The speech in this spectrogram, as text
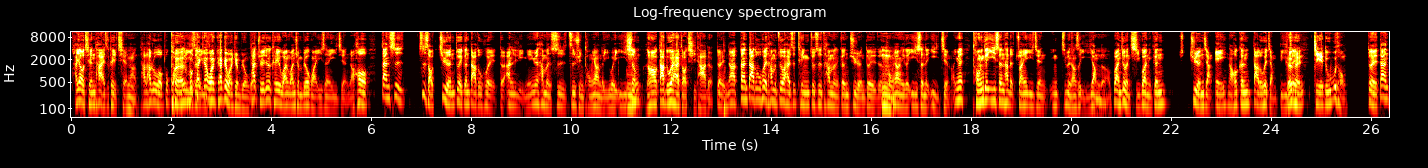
他要签他还是可以签啊。嗯、他他如果不管医生的意见，他可以完全不用管，他绝对可以完完全不用管医生的意见。然后，但是。至少巨人队跟大都会的案例里面，因为他们是咨询同样的一位医生，嗯、然后大都会还找其他的。对，那但大都会他们最后还是听就是他们跟巨人队的同样一个医生的意见嘛，嗯、因为同一个医生他的专业意见应基本上是一样的，嗯、不然就很奇怪，你跟巨人讲 A，然后跟大都会讲 B，可能解读不同。对，但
